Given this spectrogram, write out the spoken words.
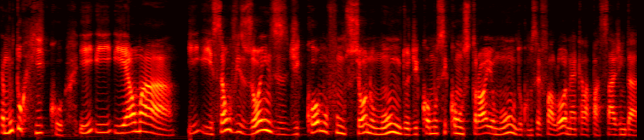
é muito rico. E, e- e é uma. E, e são visões de como funciona o mundo, de como se constrói o mundo, como você falou, né? Aquela passagem da,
